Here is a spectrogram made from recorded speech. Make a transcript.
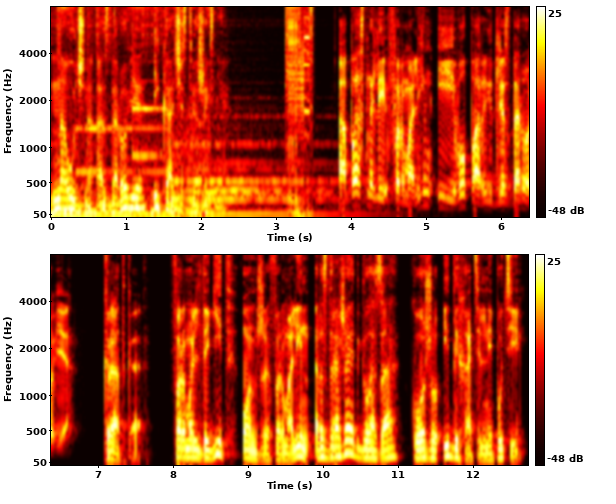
Научно о здоровье и качестве жизни. Опасны ли формалин и его пары для здоровья? Кратко. Формальдегид, он же формалин, раздражает глаза, кожу и дыхательные пути.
